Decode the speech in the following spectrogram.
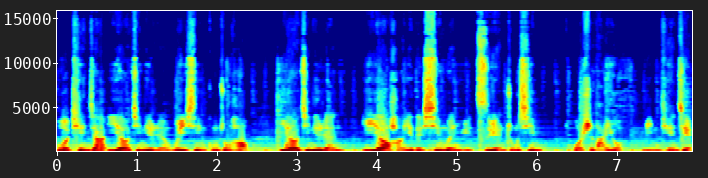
或添加医药经理人微信公众号“医药经理人”——医药行业的新闻与资源中心。我是谭勇，明天见。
